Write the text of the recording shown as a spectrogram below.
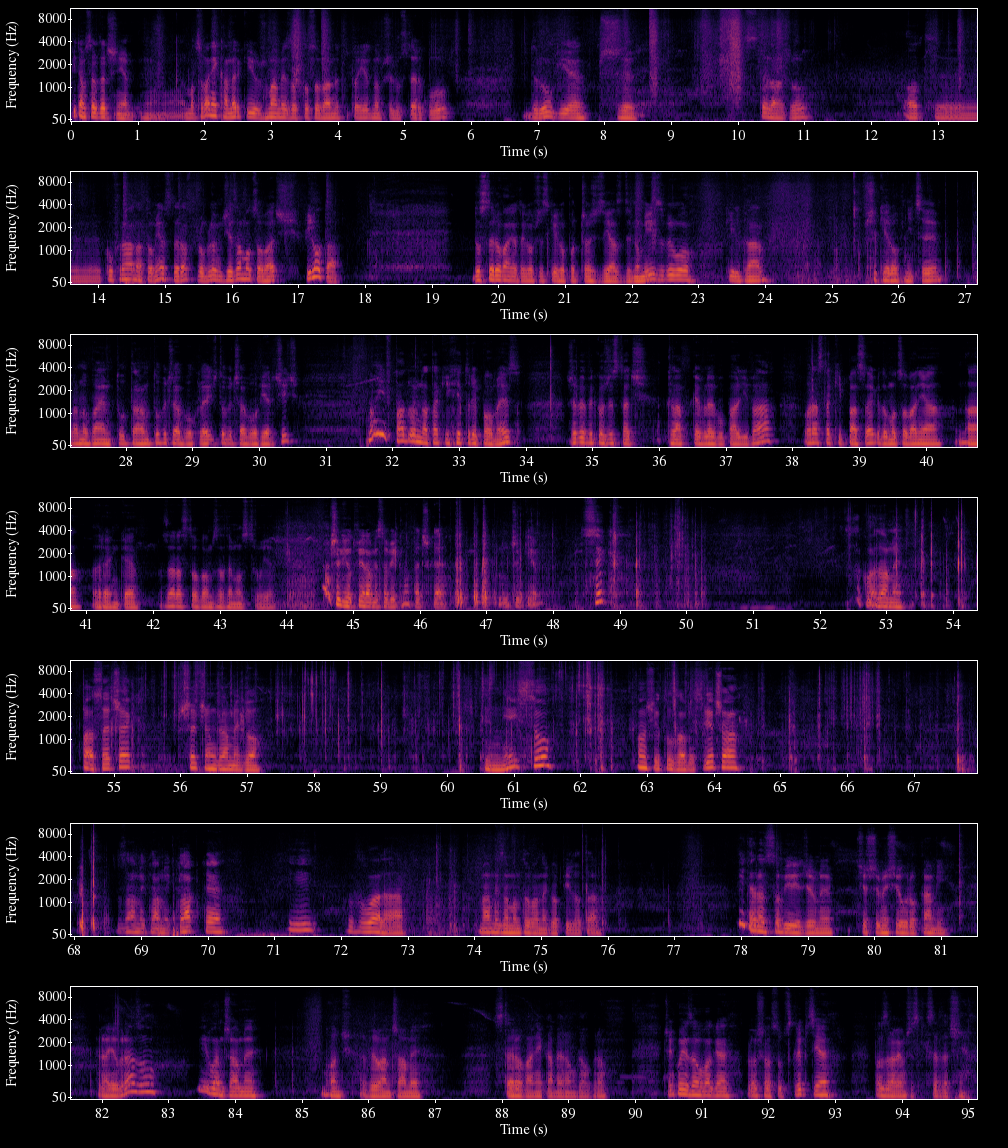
Witam serdecznie. Mocowanie kamerki już mamy zastosowane tutaj jedno przy lusterku, drugie przy stelażu od yy, kufra. Natomiast teraz problem, gdzie zamocować pilota do sterowania tego wszystkiego podczas zjazdy. No miejsc było kilka przy kierownicy. Planowałem tu, tam, tu by trzeba było kleić, tu by trzeba było wiercić. No i wpadłem na taki chytry pomysł, żeby wykorzystać klapkę wlewu paliwa oraz taki pasek do mocowania na rękę. Zaraz to Wam zademonstruję. No, czyli otwieramy sobie klapeczkę kluczykiem. Cyk. Zakładamy paseczek, przeciągamy go w tym miejscu. On się tu zabezpiecza. Zamykamy klapkę i voilà. Mamy zamontowanego pilota. I teraz sobie jedziemy, cieszymy się urokami krajobrazu i włączamy bądź wyłączamy sterowanie kamerą GoPro. Dziękuję za uwagę. Proszę o subskrypcję. Pozdrawiam wszystkich serdecznie.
